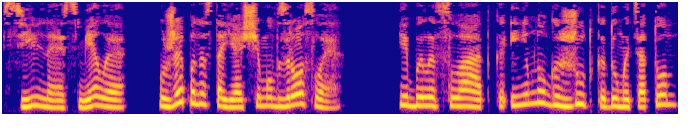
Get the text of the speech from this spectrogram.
Сильное, смелое, уже по-настоящему взрослое. И было сладко и немного жутко думать о том,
